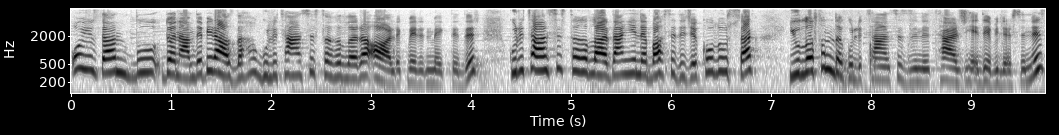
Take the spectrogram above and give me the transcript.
o yüzden bu dönemde biraz daha glutensiz tahıllara ağırlık verilmektedir. Glutensiz tahıllardan yine bahsedecek olursak yulafın da glutensizini tercih edebilirsiniz.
